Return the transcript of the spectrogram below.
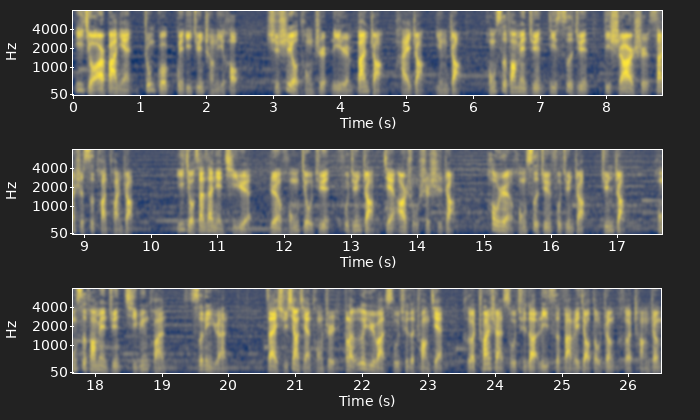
一九二八年，中国国一军成立后，许世友同志历任班长、排长、营长，红四方面军第四军第十二师三十四团团长。一九三三年七月，任红九军副军长兼二十五师师长，后任红四军副军长、军长，红四方面军骑兵团司令员。在徐向前同志了鄂豫皖苏区的创建和川陕苏区的历次反围剿斗争和长征。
